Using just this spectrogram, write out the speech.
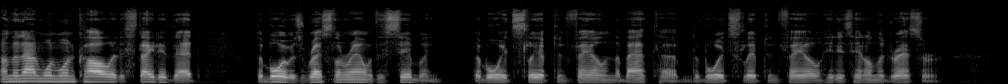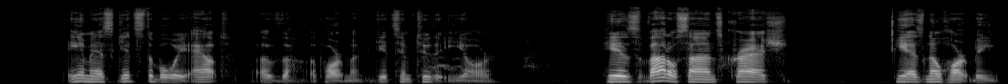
On the 911 call, it is stated that the boy was wrestling around with his sibling. The boy had slipped and fell in the bathtub. The boy had slipped and fell, hit his head on the dresser. EMS gets the boy out of the apartment, gets him to the ER. His vital signs crash. He has no heartbeat.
